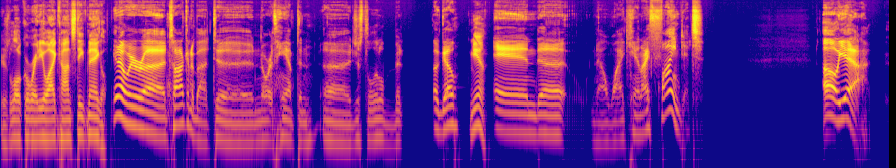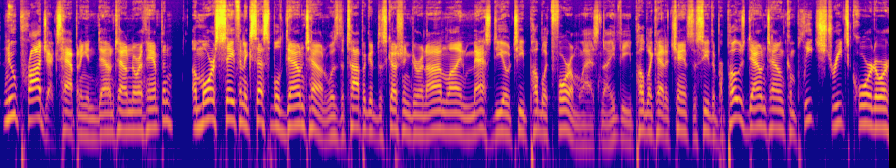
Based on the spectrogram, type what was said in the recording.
Here's local radio icon Steve Nagle. You know, we were uh, talking about uh, Northampton uh, just a little bit ago. Yeah. And uh, now, why can't I find it? Oh, yeah. New projects happening in downtown Northampton. A more safe and accessible downtown was the topic of discussion during an online Mass DOT public forum last night. The public had a chance to see the proposed downtown complete streets corridor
